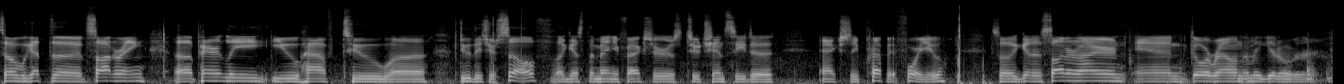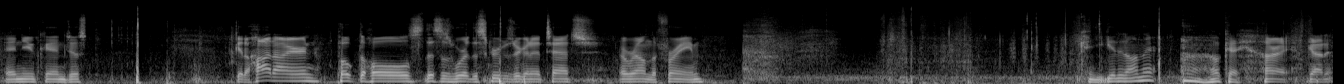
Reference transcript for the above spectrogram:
so we got the soldering. Uh, apparently, you have to uh, do this yourself. I guess the manufacturer is too chintzy to actually prep it for you. So you get a soldering iron and go around. Let me get over there. And you can just get a hot iron, poke the holes. This is where the screws are going to attach around the frame. Can you get it on there? okay, all right, got it.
